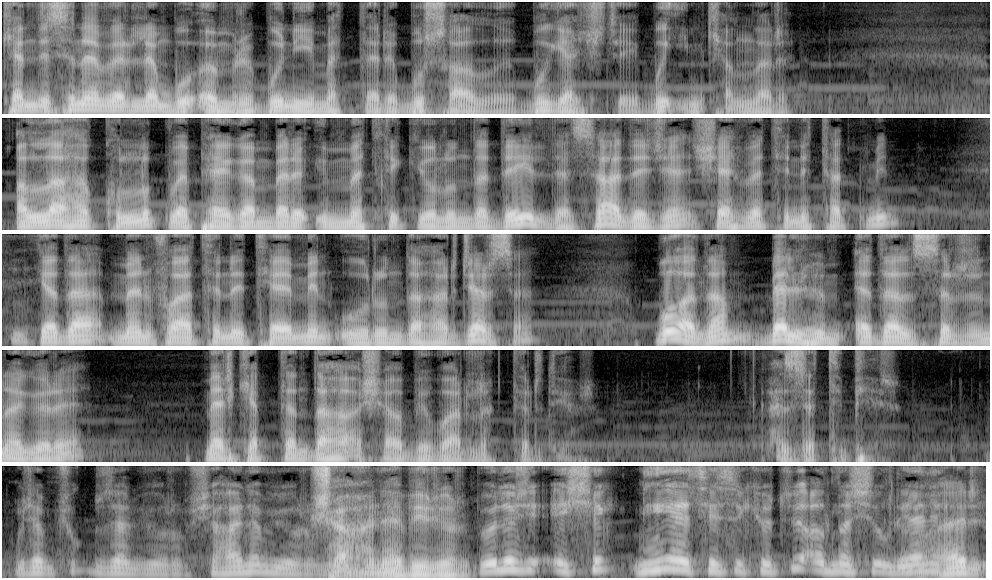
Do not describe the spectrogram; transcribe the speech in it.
kendisine verilen bu ömrü, bu nimetleri, bu sağlığı, bu gençliği, bu imkanları Allah'a kulluk ve peygambere ümmetlik yolunda değil de sadece şehvetini tatmin ya da menfaatini temin uğrunda harcarsa bu adam belhüm edal sırrına göre merkepten daha aşağı bir varlıktır diyor. Hazreti Bir. Hocam çok güzel bir yorum. Şahane bir yorum. Şahane bir yorum. Böylece eşek niye sesi kötü anlaşıldı. Yani Hayır,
